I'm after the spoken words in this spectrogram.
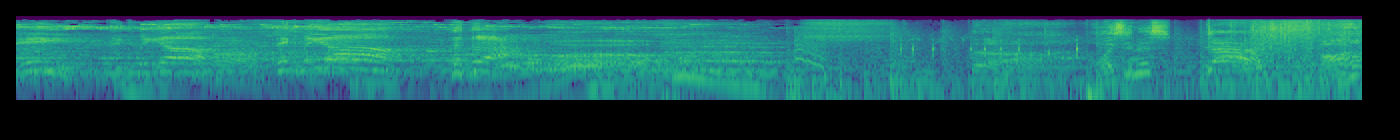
hey, pick me up! Pick me up! oh Poisonous? Dad! Huh?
